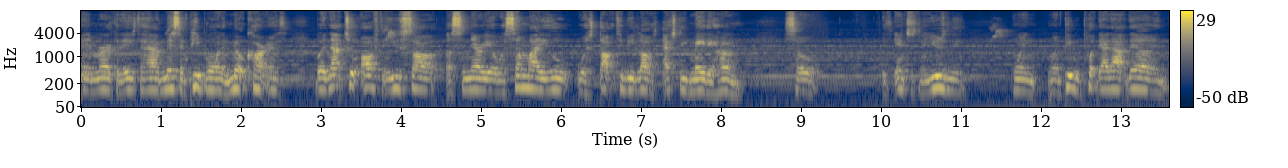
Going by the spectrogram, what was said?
in America they used to have missing people on the milk cartons. But not too often you saw a scenario where somebody who was thought to be lost actually made it home. So it's interesting. Usually when when people put that out there and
